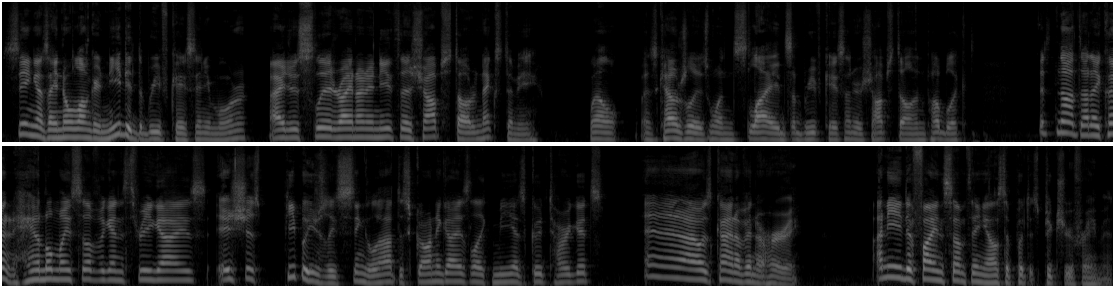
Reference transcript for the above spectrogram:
Seeing as I no longer needed the briefcase anymore, I just slid right underneath the shop stall next to me. Well, as casually as one slides a briefcase under a shop stall in public. It's not that I couldn't handle myself against three guys, it's just people usually single out the scrawny guys like me as good targets, and I was kind of in a hurry. I needed to find something else to put this picture frame in.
